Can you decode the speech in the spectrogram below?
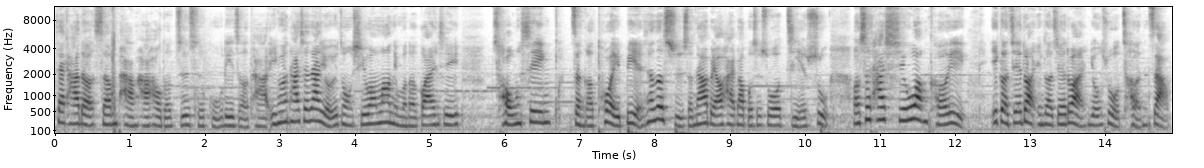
在他的身旁好好的支持鼓励着他，因为他现在有一种希望让你们的关系。重新整个蜕变，像这死神，大家不要害怕，不是说结束，而是他希望可以一个阶段一个阶段有所成长。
